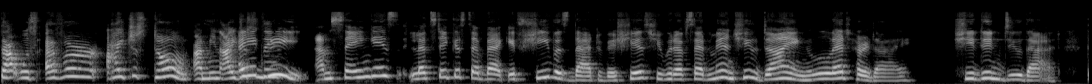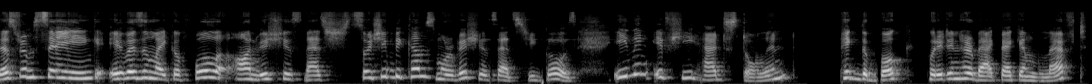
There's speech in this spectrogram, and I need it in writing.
that was ever i just don't. I mean i just I agree. Think, i'm saying is let's take a step back. If she was that vicious she would have said man she's dying. Let her die. She didn't do that. That's what i'm saying. It wasn't like a full on viciousness so she becomes more vicious as she goes. Even if she had stolen picked the book put it in her backpack and left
